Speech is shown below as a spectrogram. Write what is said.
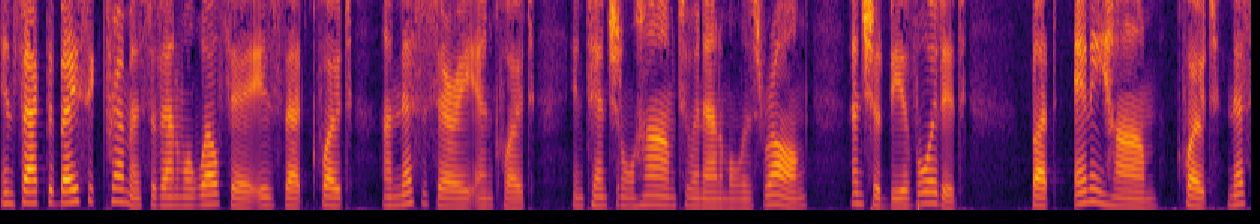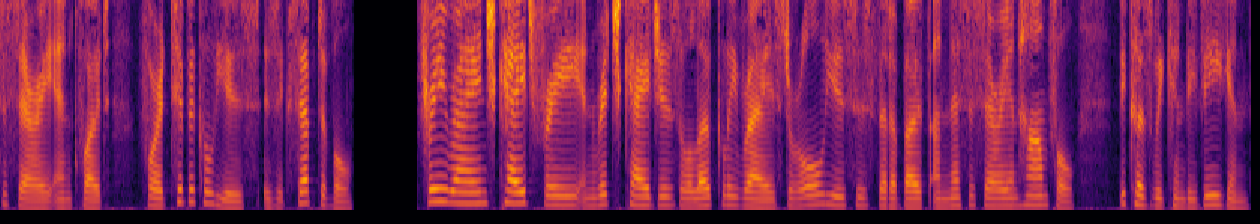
In fact, the basic premise of animal welfare is that, quote, unnecessary, quote, intentional harm to an animal is wrong and should be avoided, but any harm, quote, necessary, quote, for a typical use is acceptable. Free range, cage free, enriched cages, or locally raised are all uses that are both unnecessary and harmful because we can be vegan,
